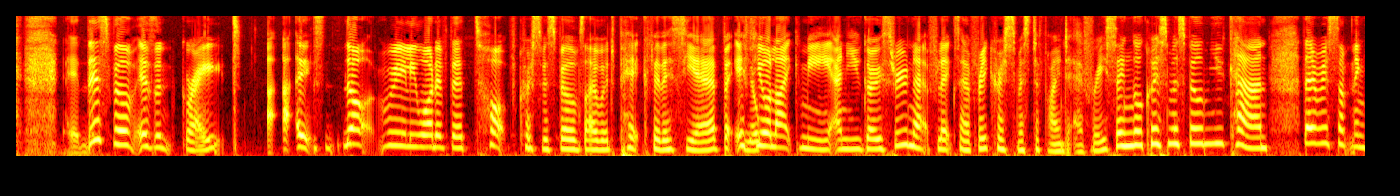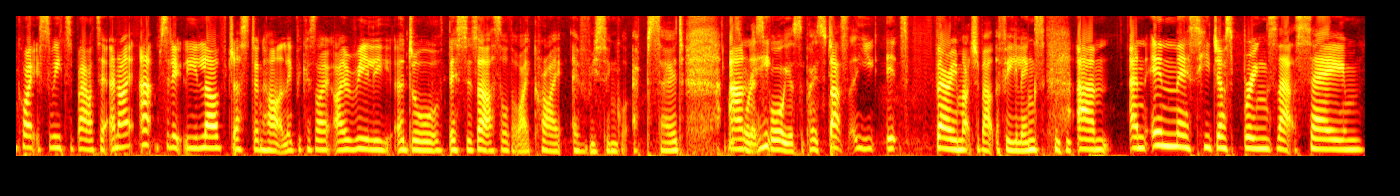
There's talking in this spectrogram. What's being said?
this film isn't great it's not really one of the top Christmas films I would pick for this year. But if Nope. you're like me and you go through Netflix every Christmas to find every single Christmas film you can, there is something quite sweet about it. And I absolutely love Justin Hartley because I, I really adore This Is Us, although I cry every single episode. That's what it's for, you're supposed to. That's, it's very much about the feelings. um, and in this, he just brings that same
